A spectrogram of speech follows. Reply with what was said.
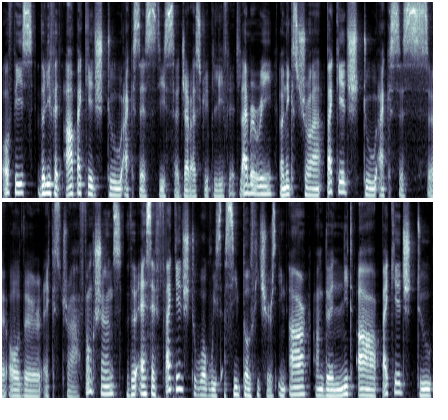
Office, the leaflet R package to access this uh, JavaScript leaflet library, an extra package to access uh, other extra functions, the SF package to work with simple features in R, and the knitr package to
